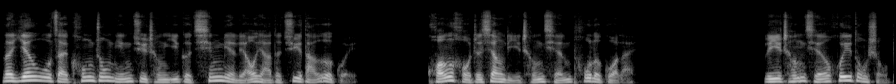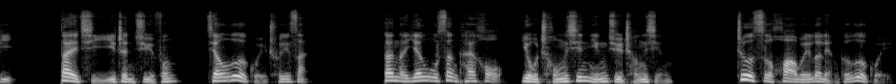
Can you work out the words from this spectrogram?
那烟雾在空中凝聚成一个青面獠牙的巨大恶鬼，狂吼着向李承前扑了过来。李承前挥动手臂，带起一阵飓风，将恶鬼吹散。但那烟雾散开后，又重新凝聚成型，这次化为了两个恶鬼，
